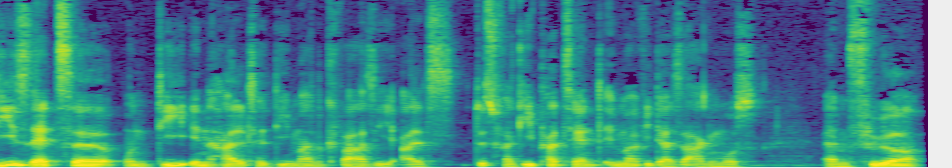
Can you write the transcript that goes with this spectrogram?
die Sätze und die Inhalte, die man quasi als Dysphagie-Patient immer wieder sagen muss, ähm, für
